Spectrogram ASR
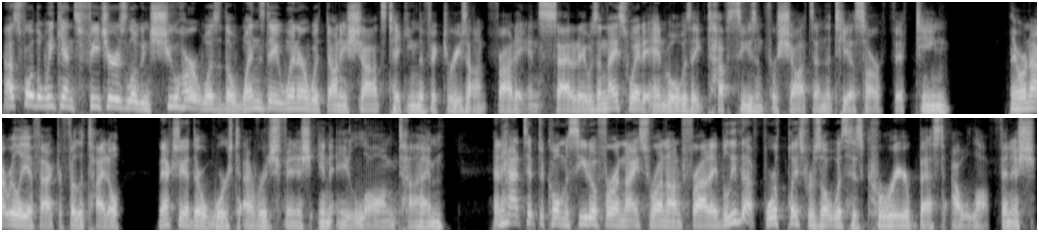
As for the weekend's features, Logan Schuchart was the Wednesday winner with Donny Schatz taking the victories on Friday and Saturday. It was a nice way to end what was a tough season for Schatz and the TSR 15. They were not really a factor for the title. They actually had their worst average finish in a long time. And hat tip to Cole Macedo for a nice run on Friday. I believe that fourth place result was his career best outlaw finish.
